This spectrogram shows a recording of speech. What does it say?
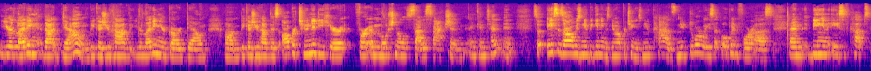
you're letting that down because you have, you're letting your guard down um, because you have this opportunity here for emotional satisfaction and contentment. So aces are always new beginnings, new opportunities, new paths, new doorways that open for us. And being an ace of cups,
